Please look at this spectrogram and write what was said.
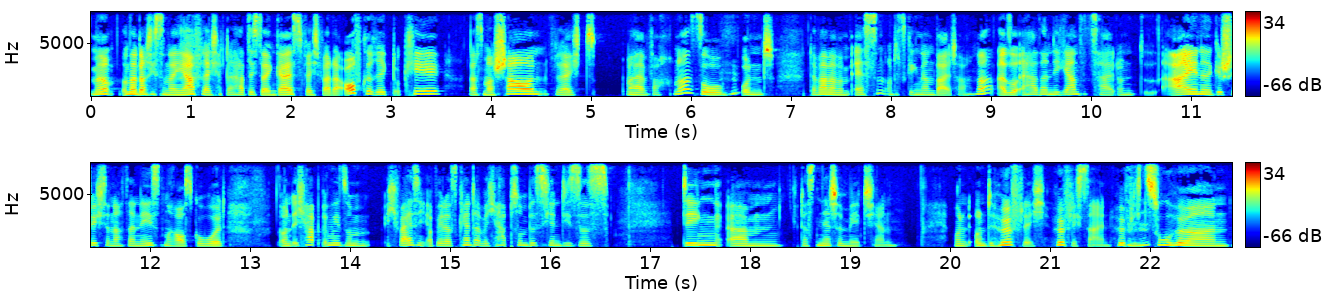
Ne? Und dann dachte ich so, naja, vielleicht hat, hat sich sein Geist, vielleicht war er aufgeregt, okay, lass mal schauen, vielleicht war einfach, ne, so. Mhm. Und da waren wir beim Essen und es ging dann weiter, ne? Also er hat dann die ganze Zeit und eine Geschichte nach der nächsten rausgeholt. Und ich habe irgendwie so, ich weiß nicht, ob ihr das kennt, aber ich habe so ein bisschen dieses, Ding, ähm, das nette Mädchen. Und, und höflich, höflich sein, höflich mhm. zuhören,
